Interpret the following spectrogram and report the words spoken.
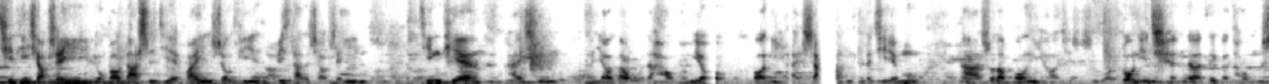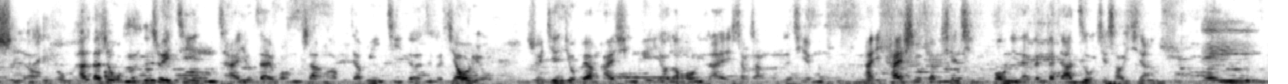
倾听小声音，拥抱大世界，欢迎收听 Vista 的小声音。今天很开心，邀到我的好朋友 Bonnie 来上我们的节目。那说到 Bonnie 哈，其实是我多年前的这个同事啊，啊，但是我们最近才有在网络上啊比较密集的这个交流。所以今天就非常开心，可以邀到 Bonnie 来上上我们的节目。那一开始我想先请 Bonnie 来跟大家自我介绍一下。哎，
